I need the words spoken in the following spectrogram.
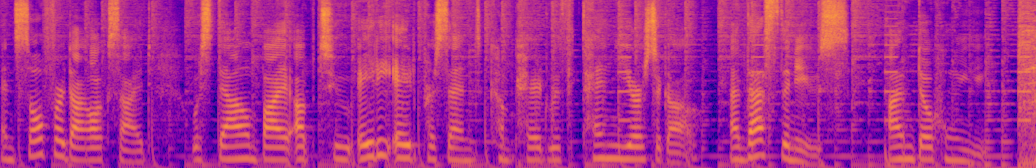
and sulfur dioxide, was down by up to 88% compared with 10 years ago. And that's the news. I'm Do Hongyu.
